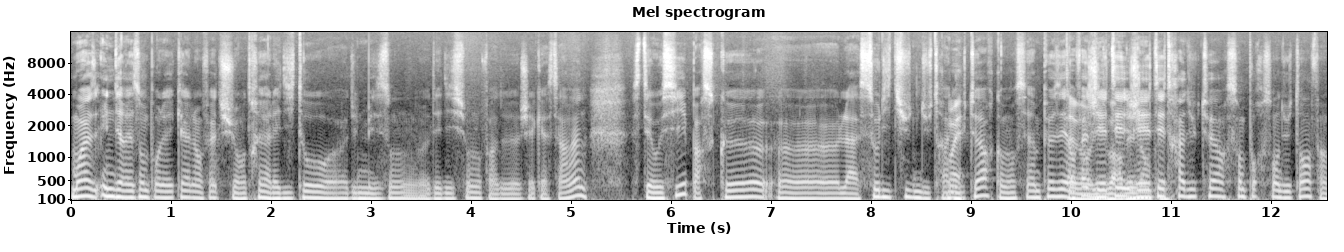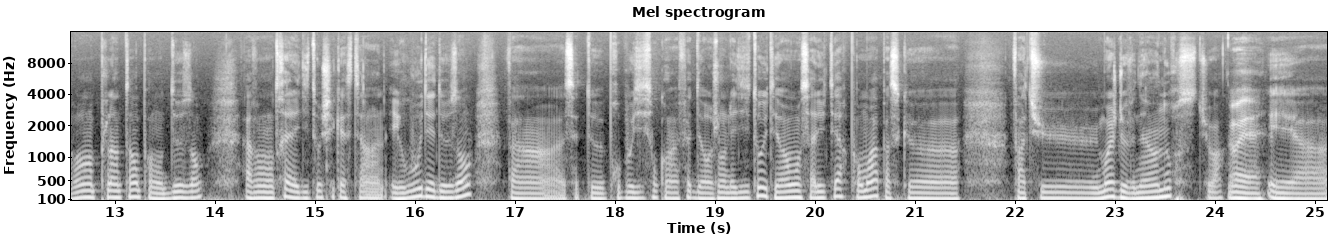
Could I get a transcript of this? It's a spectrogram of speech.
Moi, une des raisons pour lesquelles en fait je suis entré à l'édito euh, d'une maison euh, d'édition, enfin de chez Casterman, c'était aussi parce que euh, la solitude du traducteur commençait à me peser. En fait, j'ai été, j'ai traducteur 100% du temps, enfin vraiment plein temps pendant deux ans avant d'entrer à l'édito chez Casterman. Et au bout des deux ans, enfin cette proposition qu'on a faite de rejoindre l'édito était vraiment salutaire pour moi parce que, enfin tu, moi je devenais un ours, tu vois. Ouais. Et euh,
